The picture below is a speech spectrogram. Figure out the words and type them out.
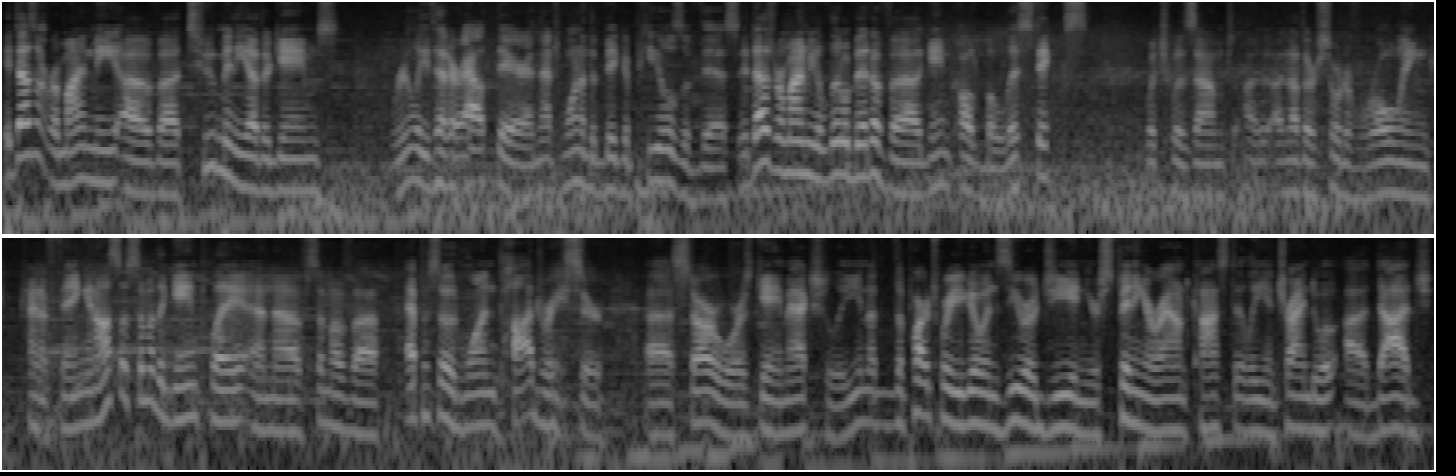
it doesn't remind me of uh, too many other games really that are out there, and that's one of the big appeals of this. It does remind me a little bit of a game called Ballistics, which was um, another sort of rolling kind of thing, and also some of the gameplay and uh, some of uh, Episode 1 Pod Racer. Uh, Star Wars game, actually. You know, the parts where you go in zero G and you're spinning around constantly and trying to uh, dodge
